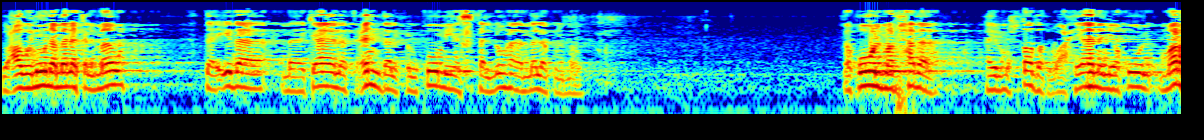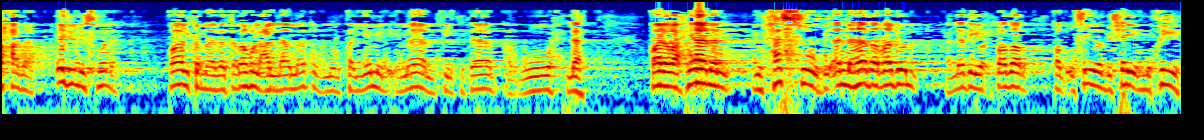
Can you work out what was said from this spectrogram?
يعاونون ملك الموت حتى إذا ما كانت عند الحلقوم يستلها ملك الموت. يقول مرحبا أي المحتضر وأحيانا يقول مرحبا اجلس هنا. قال كما ذكره العلامة ابن القيم الإمام في كتاب الروح له. قال وأحيانا يحس بأن هذا الرجل الذي يحتضر قد أصيب بشيء مخيف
